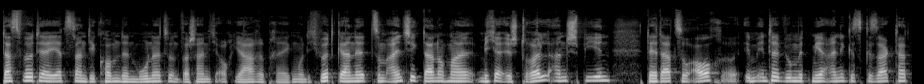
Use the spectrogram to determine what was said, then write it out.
Das wird ja jetzt dann die kommenden Monate und wahrscheinlich auch Jahre prägen. Und ich würde gerne zum Einstieg da nochmal Michael Ströll anspielen, der dazu auch äh, im Interview mit mir einiges gesagt hat.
